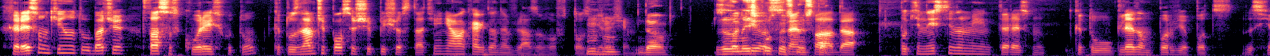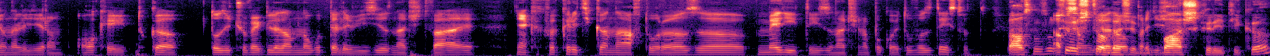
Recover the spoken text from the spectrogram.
Харесвам киното, обаче това с корейското, като знам, че после ще пиша статия, няма как да не вляза в този Мгм, режим. Да. За да Пък не изпуснеш неща. Това, да. Пък и наистина ми е интересно, като гледам първия път, да си анализирам. Окей, тук този човек гледа много телевизия, значи това е някаква критика на автора за медиите и за начина по който въздействат. Аз не съм сигурен, че това беше предишно. баш критика.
